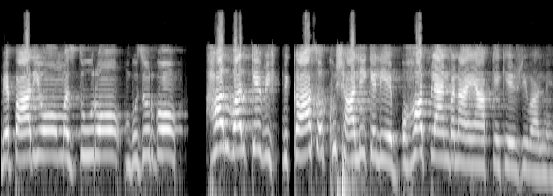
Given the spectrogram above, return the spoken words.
व्यापारियों, मजदूरों, बुज़ुर्गों, हर वर्ग के विकास और खुशहाली के लिए बहुत प्लान बनाए हैं आपके केजरीवाल ने।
